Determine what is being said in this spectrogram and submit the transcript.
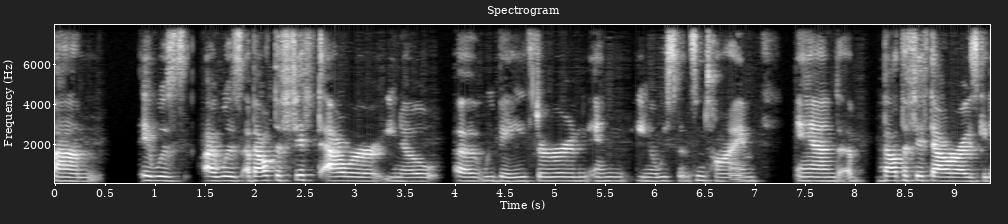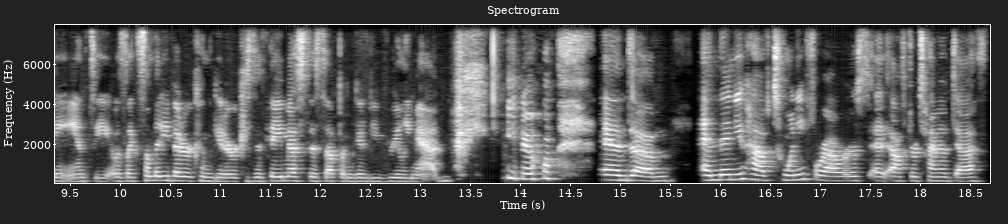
um, it was, I was about the fifth hour, you know, uh, we bathed her and, and, you know, we spent some time. And about the fifth hour, I was getting antsy. I was like, somebody better come get her because if they mess this up, I'm going to be really mad, you know? And, um, and then you have 24 hours after time of death.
